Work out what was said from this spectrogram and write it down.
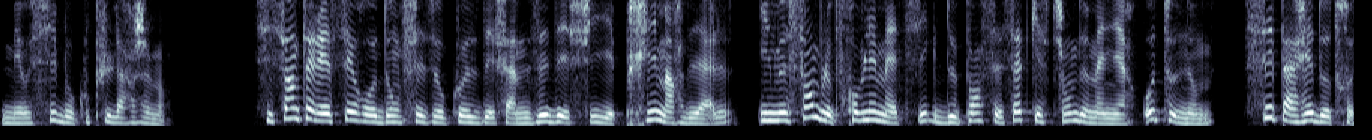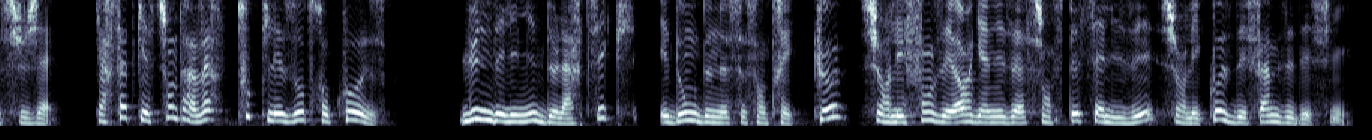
mais aussi beaucoup plus largement. Si s'intéresser aux dons faits aux causes des femmes et des filles est primordial, il me semble problématique de penser cette question de manière autonome, séparée d'autres sujets, car cette question traverse toutes les autres causes. L'une des limites de l'article est donc de ne se centrer que sur les fonds et organisations spécialisés sur les causes des femmes et des filles.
